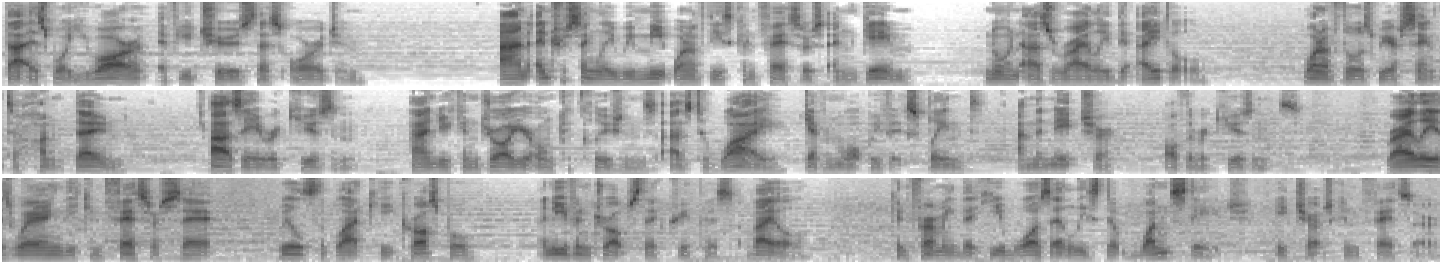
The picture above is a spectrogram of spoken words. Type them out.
That is what you are if you choose this origin. And interestingly, we meet one of these confessors in game, known as Rileigh the Idle, one of those we are sent to hunt down as a recusant, and you can draw your own conclusions as to why, given what we've explained and the nature of the recusants. Rileigh is wearing the Confessor set, wields the Black Key crossbow, and even drops the Crepus vial, confirming that he was at least at one stage a church confessor,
